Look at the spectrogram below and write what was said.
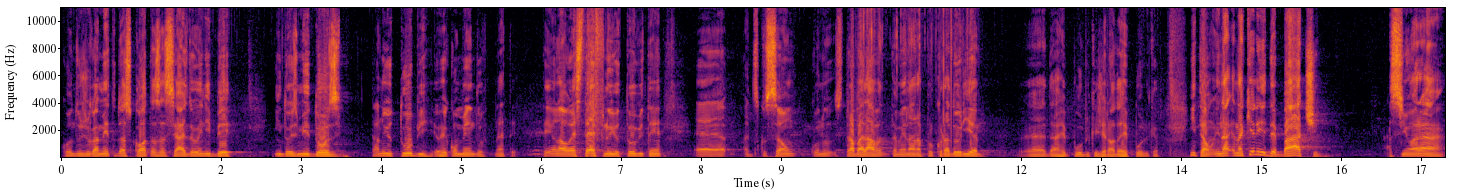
quando o julgamento das cotas raciais da UNB, em 2012. Está no YouTube, eu recomendo. Né? Tem lá o STF no YouTube, tem é, a discussão, quando trabalhava também lá na Procuradoria é, da República, Geral da República. Então, na, naquele debate, a senhora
